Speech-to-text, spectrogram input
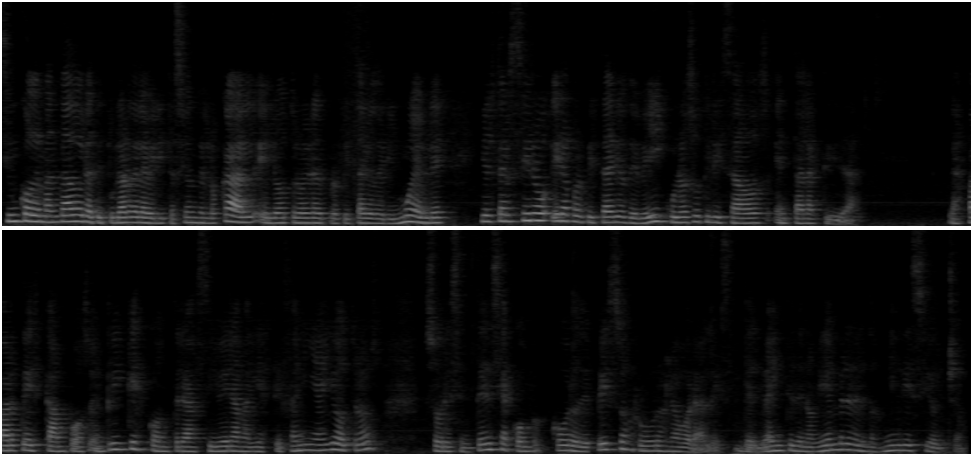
Si un codemandado era titular de la habilitación del local, el otro era el propietario del inmueble y el tercero era propietario de vehículos utilizados en tal actividad. Las partes Campos Enríquez contra Sibera María Estefanía y otros sobre sentencia con cobro de pesos rubros laborales del 20 de noviembre del 2018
